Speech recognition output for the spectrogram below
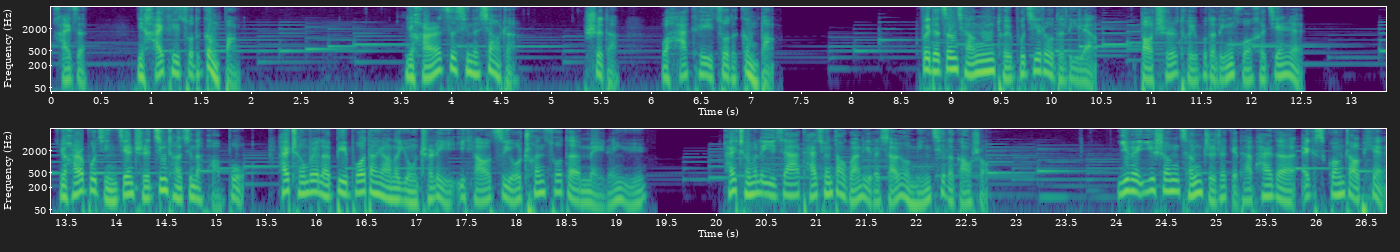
孩子，你还可以做得更棒。”女孩自信地笑着：“是的，我还可以做得更棒。”为了增强腿部肌肉的力量，保持腿部的灵活和坚韧，女孩不仅坚持经常性的跑步，还成为了碧波荡漾的泳池里一条自由穿梭的美人鱼。还成为了一家跆拳道馆里的小有名气的高手。一位医生曾指着给他拍的 X 光照片，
